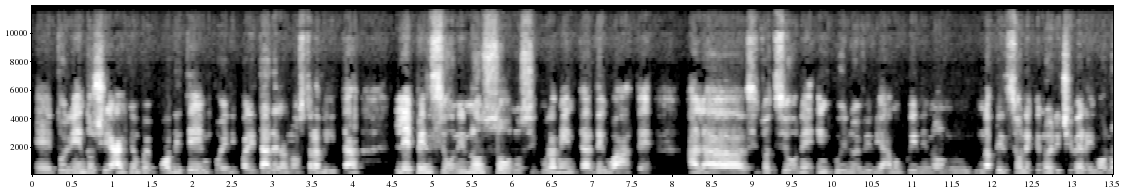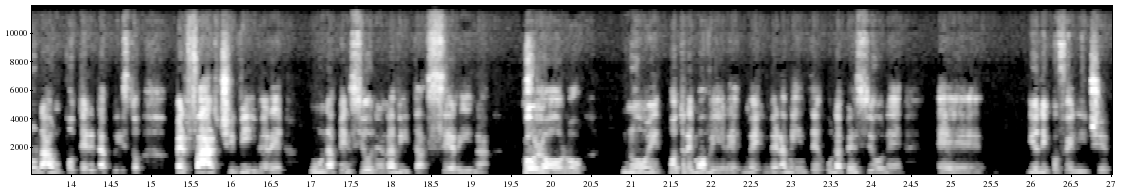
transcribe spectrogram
eh, togliendoci anche un po' di tempo e di qualità della nostra vita, le pensioni non sono sicuramente adeguate alla situazione in cui noi viviamo, quindi non, una pensione che noi riceveremo non ha un potere d'acquisto per farci vivere una pensione, una vita serena. Con l'oro noi potremo avere veramente una pensione, eh, io dico felice.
